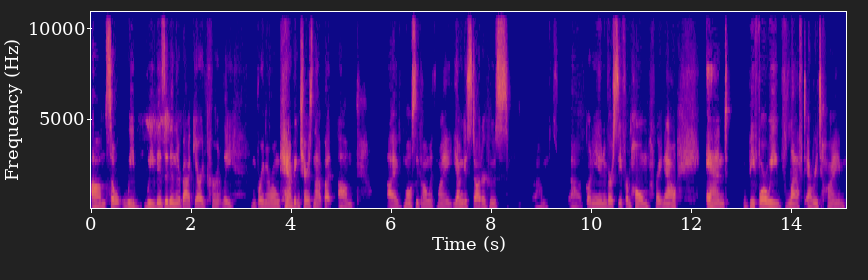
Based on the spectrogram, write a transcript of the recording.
Um, so we we visit in their backyard currently, bring our own camping chairs and that. But um, I've mostly gone with my youngest daughter, who's um, uh, going to university from home right now. And before we've left, every time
